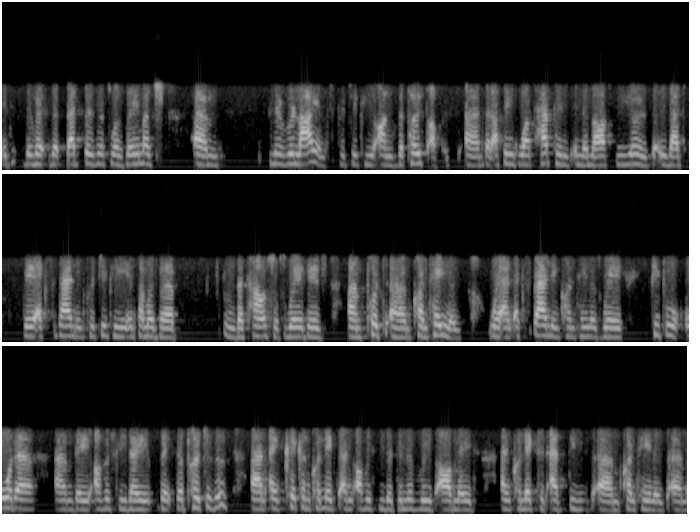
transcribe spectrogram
it, the, the, that business was very much reliant, particularly on the post office. Uh, but I think what's happened in the last few years is that they're expanding, particularly in some of the the townships where they've um, put um, containers where and expanding containers where people order um, they obviously they, they the purchases and, and click and collect and obviously the deliveries are made and collected at these um, containers um,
